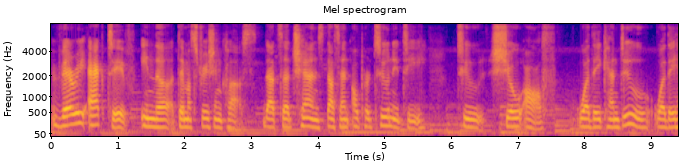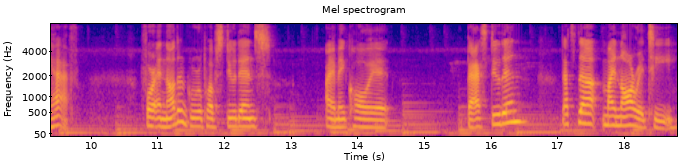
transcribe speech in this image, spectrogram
very active in the demonstration class. That's a chance, that's an opportunity to show off what they can do, what they have. For another group of students, I may call it bad student. That's the minority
